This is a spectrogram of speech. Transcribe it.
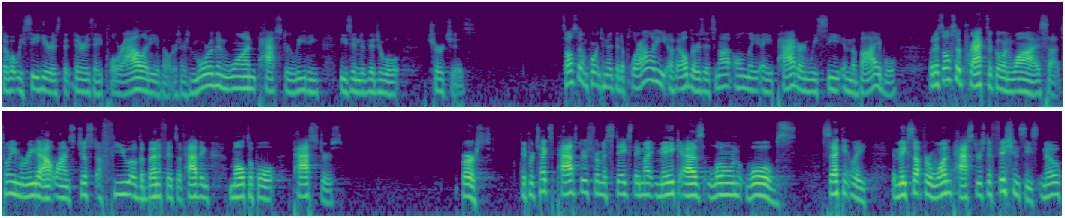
So, what we see here is that there is a plurality of elders. There's more than one pastor leading these individual churches. It's also important to note that a plurality of elders, it's not only a pattern we see in the Bible, but it's also practical and wise. Uh, Tony Merida outlines just a few of the benefits of having multiple pastors. First, it protects pastors from mistakes they might make as lone wolves. Secondly, it makes up for one pastor's deficiencies. No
